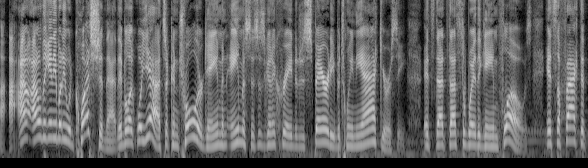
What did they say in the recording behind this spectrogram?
I, I don't think anybody would question that. They'd be like, "Well, yeah, it's a controller game, and aim assist is going to create a disparity between the accuracy. It's that that's the way the game flows. It's the fact that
